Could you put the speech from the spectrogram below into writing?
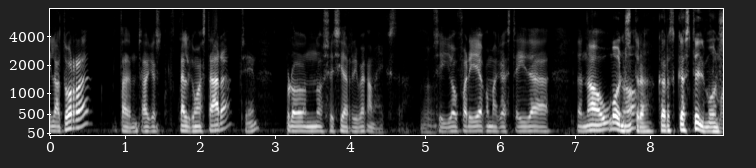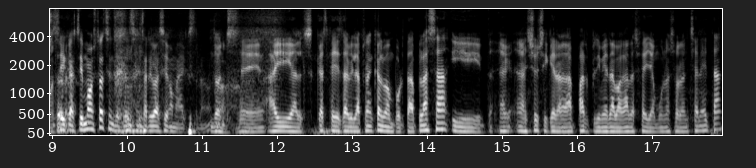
i la torre, tal, tal com està ara, Sí. però no sé si arriba com a extra. Mm. O sigui, jo ho faria com a castell de, de 9, Monstre, no? Car- castell monstre. Sí, castell monstre sense, sense arribar a ser com a extra. No? Doncs eh, ahir els castells de Vilafranca el van portar a plaça i eh, això sí que era la part primera vegada es feia amb una sola enxaneta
